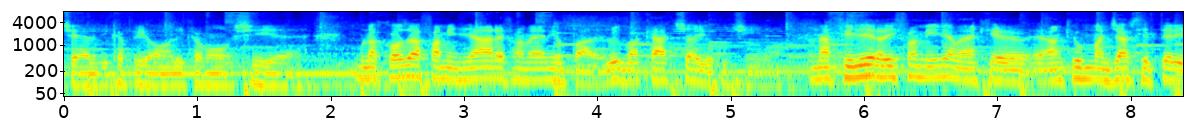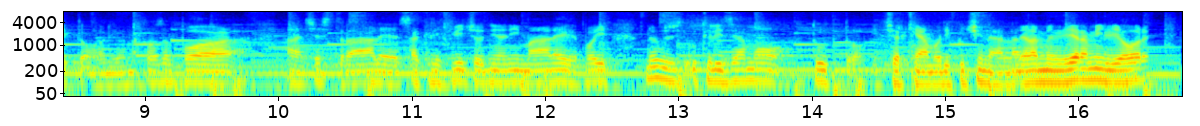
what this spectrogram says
cervi, caprioli, camosci. Eh. Una cosa familiare fra me e mio padre, lui va a caccia, io cucino. Una filiera di famiglia ma è anche, è anche un mangiarsi il territorio, una cosa un po' ancestrale, sacrificio di un animale che poi noi utilizziamo tutto, cerchiamo di cucinarla nella maniera migliore.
